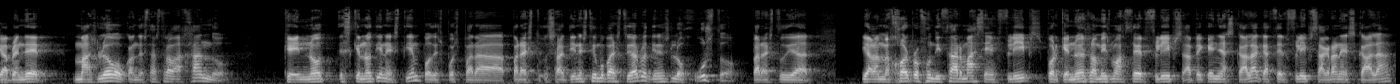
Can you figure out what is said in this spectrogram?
aprender. Más luego, cuando estás trabajando, que no, es que no tienes tiempo después para, para estudiar. O sea, tienes tiempo para estudiar, pero tienes lo justo para estudiar. Y a lo mejor profundizar más en flips, porque no es lo mismo hacer flips a pequeña escala que hacer flips a gran escala.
